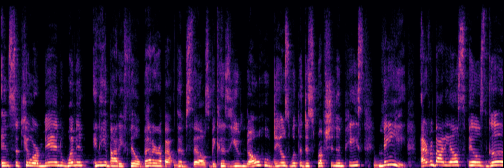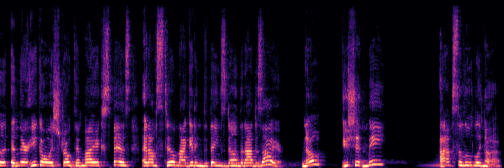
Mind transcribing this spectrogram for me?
insecure men, women, anybody feel better about themselves because you know who deals with the disruption in peace? Me. Everybody else feels good and their ego is stroked at my expense, and I'm still not getting the things done that I desire. Nope, you shouldn't me. Absolutely not.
